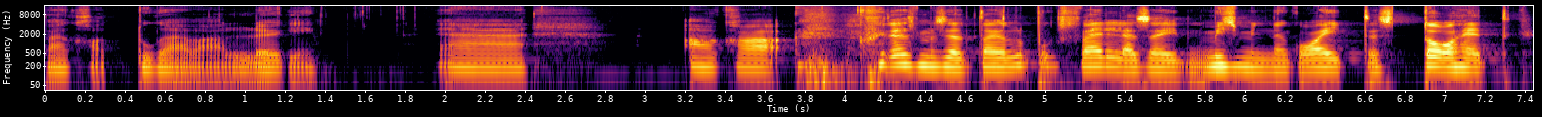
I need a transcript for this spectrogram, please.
väga tugeva löögi. Aga kuidas ma sealt lõpuks välja sain, mis mind nagu aitas too hetk,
